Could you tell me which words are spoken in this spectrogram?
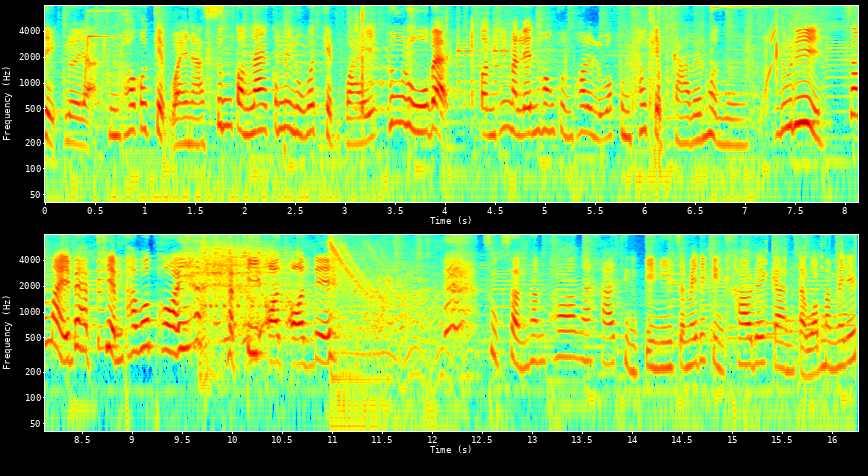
เด็กเลยอะคุณพ่อก็เก็บไว้นะ ซึ่งตอนแรกก็ไม่รู้ว่าเก็บไว้ เพิ่งรู้แบบตอนที่มาเล่นห้องคุณพ่อเลยรู้ว่าคุณพ่อเก็บการ์ดไว้หมดเลย ดูดิ สมัยแบบเขียน powerpoint happy odd odd day สุขสันต์วันพ่อนะคะ ถึงปีนี้จะไม่ได้กินข้าวด้วยกัน แต่ว่ามันไม่ได้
